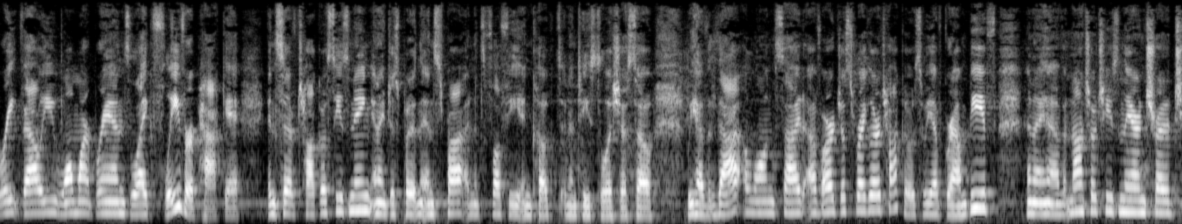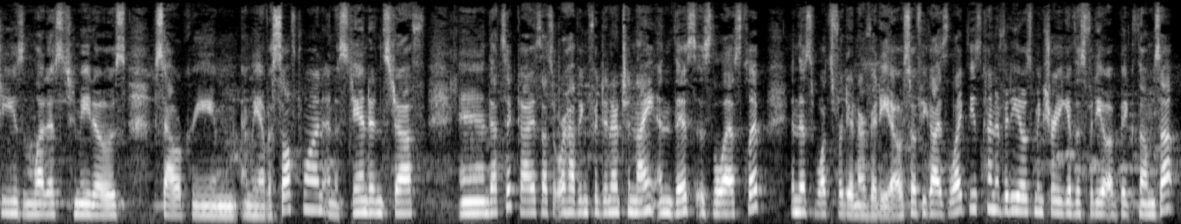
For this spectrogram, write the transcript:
great value Walmart brands like flavor packet instead of taco seasoning and I just put it in the Instapot and it's fluffy and cooked and it tastes delicious. So we have that alongside of our just regular tacos. So we have ground beef and I have nacho cheese in there and shredded cheese and lettuce, tomatoes, sour cream, and we have a soft one and a Stand 'n Stuff. And that's it guys. That's what we're having for dinner tonight. And this is the last clip in this what's for dinner video. So if you guys like these kind of videos, make sure you give this video a big thumbs up.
